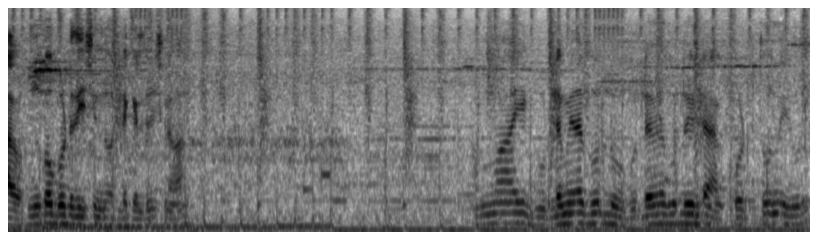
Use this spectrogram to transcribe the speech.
ఆవు ఇంకో గుడ్డు తీసింది నోట్లోకి వెళ్ళి చూసినావా? అమ్మా ఈ గుడ్ల మీద గుడ్లు గుడ్ల మీద గుడ్లు తింటా. కొడుతుంది చూడు.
